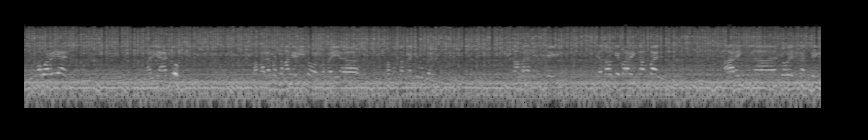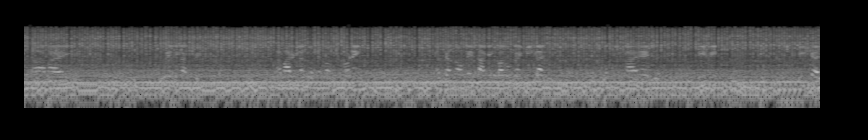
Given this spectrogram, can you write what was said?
Yung mawarian. Aliado. Makalabas na kami rito sa may uh, papuntang Kanyugan. Kasama namin si Jerry. Shout out kay paring Kambal. Paring uh, Joel Caspe. Uh, kay Joel Caspe. Uh, paring Lando. Shout out. Good morning. At shout out din sa aking bagong kaibigan. Na si Kaed TV official.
